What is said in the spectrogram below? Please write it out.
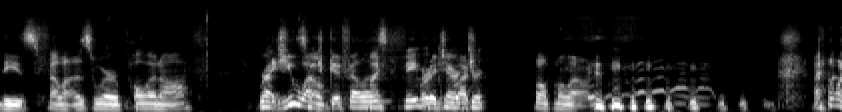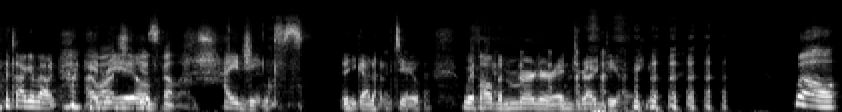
these fellas were pulling off right Did you watch so Goodfellas? my or favorite did you watch character Home Alone. I don't want to talk about i Henry watched Hill's goodfellas hijinks that he got up to with all the murder and drug dealing. well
